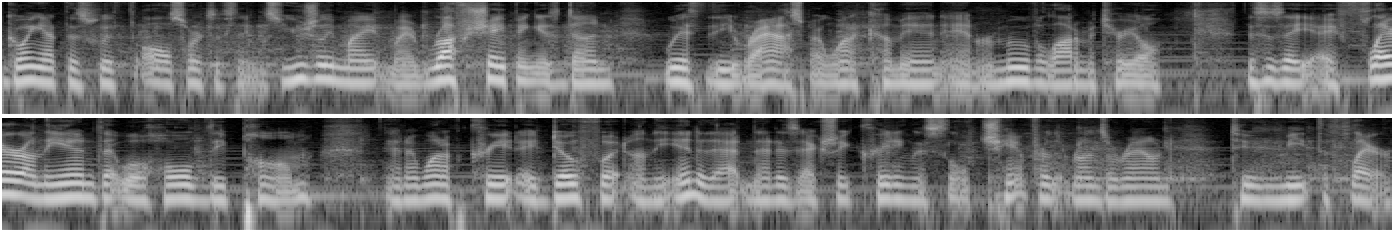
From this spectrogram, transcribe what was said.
going at this with all sorts of things. Usually my, my rough shaping is done with the rasp. I want to come in and remove a lot of material. This is a, a flare on the end that will hold the palm, and I want to create a doe foot on the end of that, and that is actually creating this little chamfer that runs around to meet the flare.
